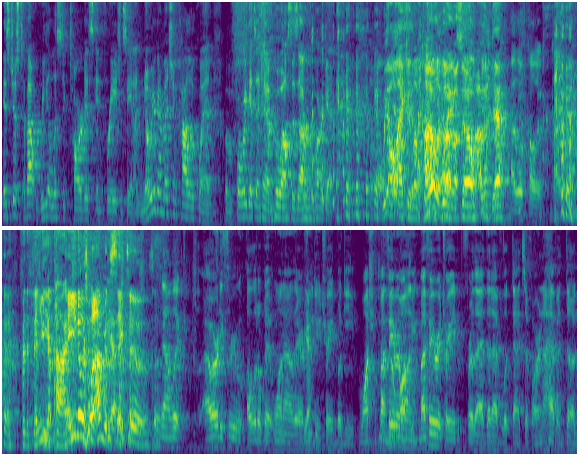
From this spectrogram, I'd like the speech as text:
is just about realistic targets in free agency. And I know you're going to mention Kylo O'Quinn, but before we get to him, who else is out on the market? We all actually love Kyle Quinn, so yeah, I love Kylo for the And you, 50th know, time. and you know what I'm going to say too. So. Now look, I already threw a little bit one out there. If Yeah. you do trade Boogie, Washington My favorite Milwaukee. one, my favorite trade for that that I've looked at so far, and I haven't dug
